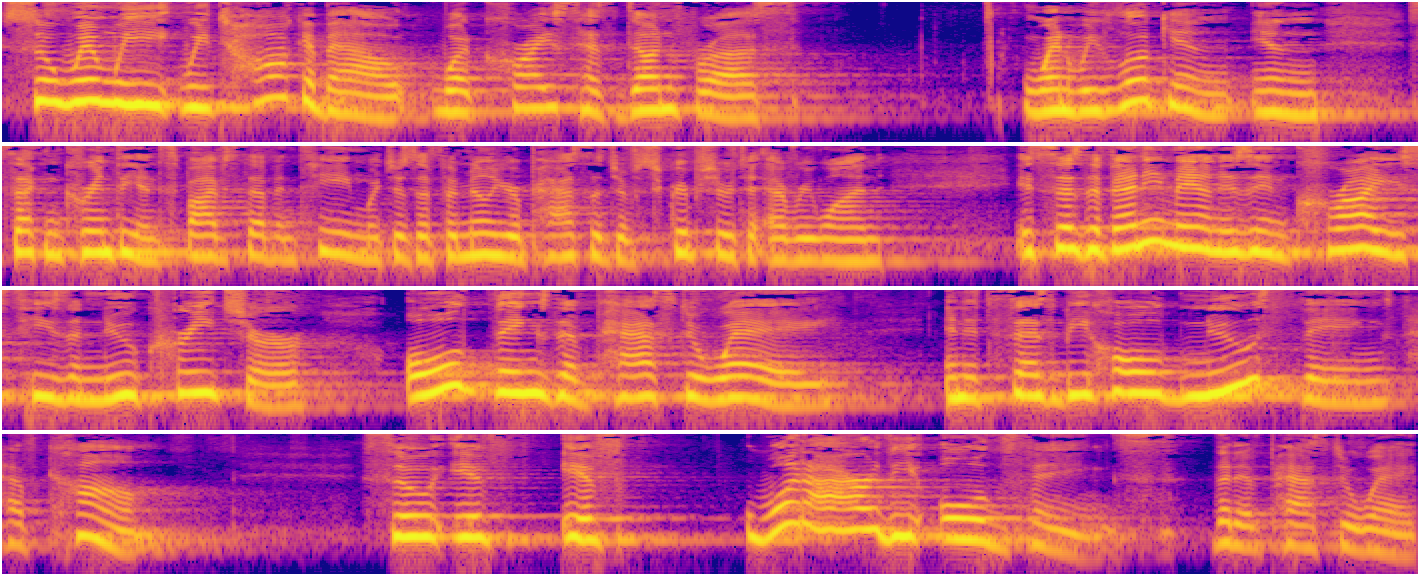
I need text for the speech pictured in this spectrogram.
So when we, we talk about what Christ has done for us, when we look in, in 2 Corinthians 5.17, which is a familiar passage of scripture to everyone, it says, if any man is in Christ, he's a new creature. Old things have passed away. And it says, behold, new things have come. So if, if, what are the old things that have passed away?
